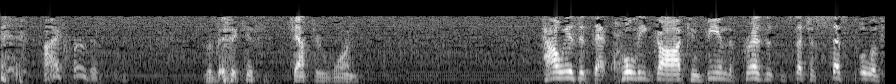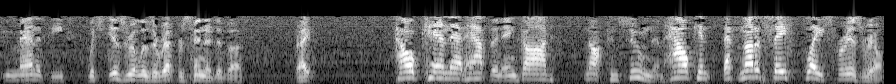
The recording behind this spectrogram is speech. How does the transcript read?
I've heard it. Leviticus chapter 1. How is it that holy God can be in the presence of such a cesspool of humanity, which Israel is a representative of? Right? How can that happen and God not consume them? How can that's not a safe place for Israel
